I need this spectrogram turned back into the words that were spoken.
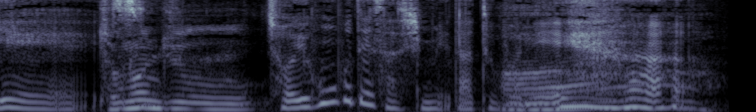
예. 전원주 저희 홍보대사십니다 두 분이. 아.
